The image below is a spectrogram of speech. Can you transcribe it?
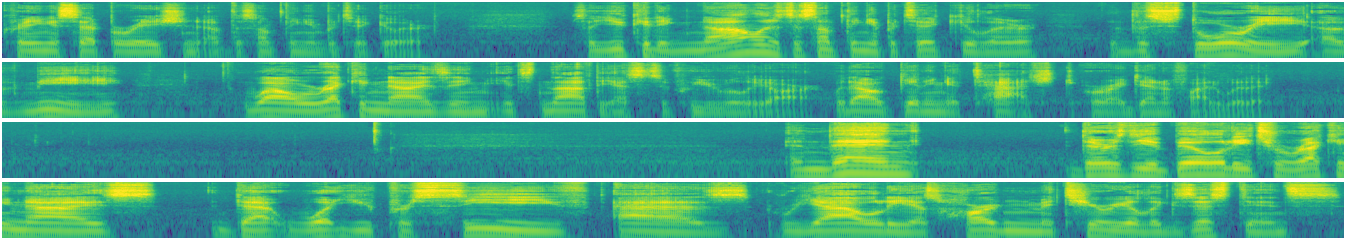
creating a separation of the something in particular. So you could acknowledge to something in particular the story of me while recognizing it's not the essence of who you really are without getting attached or identified with it. And then there's the ability to recognize that what you perceive as reality, as hardened material existence,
